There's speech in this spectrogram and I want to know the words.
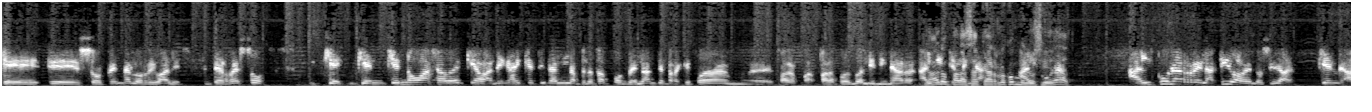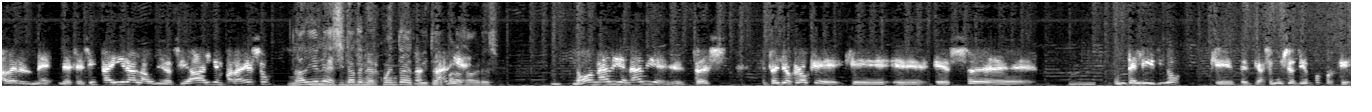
que eh, sorprenda a los rivales. De resto, ¿quién, no va a saber que a Vanega hay que tirarle la pelota por delante para que puedan, eh, para, para, para poderlo eliminar? alguien Claro, para sacarlo con velocidad. Alguna, alguna relativa velocidad. ¿Quién, a ver, ne- ¿necesita ir a la universidad alguien para eso? Nadie No, necesita señor. tener cuenta de Twitter nadie. para saber eso. No, nadie, nadie. Entonces, entonces yo creo que, que eh, es eh, un delirio que desde hace mucho tiempo, porque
